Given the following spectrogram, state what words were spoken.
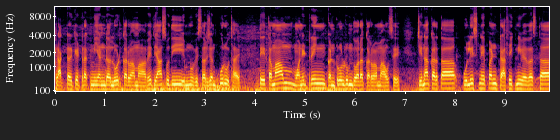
ટ્રેક્ટર કે ટ્રકની અંદર લોડ કરવામાં આવે, ત્યાં સુધી એમનું વિસર્જન પૂરું થાય. તે તમામ મોનિટરિંગ કંટ્રોલ રૂમ દ્વારા કરવામાં આવશે, જેના કરતાં પોલીસને પણ ટ્રાફિકની વ્યવસ્થા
